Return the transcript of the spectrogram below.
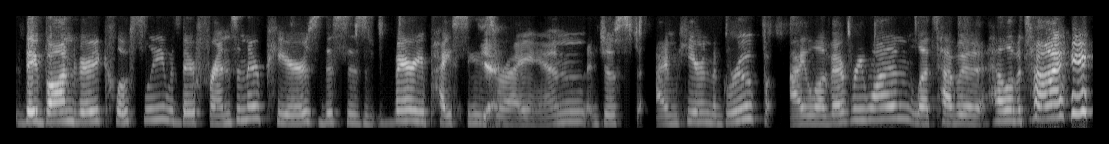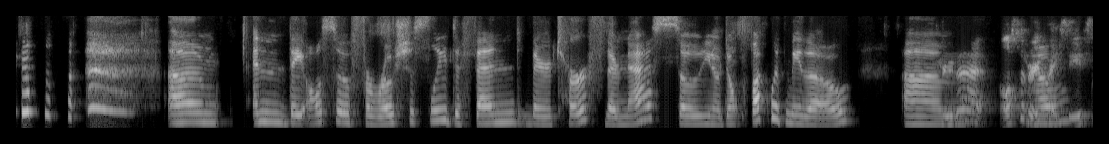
they bond very closely with their friends and their peers. This is very Pisces yeah. Ryan. Just, I'm here in the group. I love everyone. Let's have a hell of a time. um, and they also ferociously defend their turf, their nests. So you know, don't fuck with me though. Um, True that. Also very you know, Pisces.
